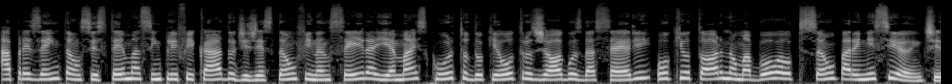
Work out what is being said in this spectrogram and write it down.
apresenta um sistema simplificado de gestão financeira e é mais curto do que outros jogos da série, o que o torna uma boa opção para iniciantes.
